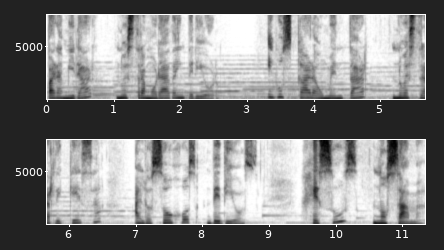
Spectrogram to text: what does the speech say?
para mirar nuestra morada interior y buscar aumentar nuestra riqueza a los ojos de Dios. Jesús nos ama.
